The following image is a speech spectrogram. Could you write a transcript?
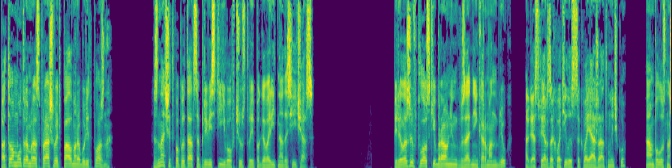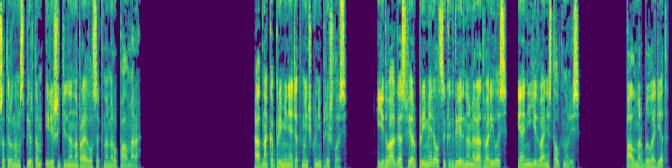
Потом утром расспрашивать Палмера будет поздно. Значит, попытаться привести его в чувство и поговорить надо сейчас. Переложив плоский браунинг в задний карман брюк, Агасфер захватил из саквояжа отмычку, ампулу с нашатырным спиртом и решительно направился к номеру Палмера. Однако применять отмычку не пришлось. Едва Гасфер примерился, как дверь номера отворилась, и они едва не столкнулись. Палмер был одет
